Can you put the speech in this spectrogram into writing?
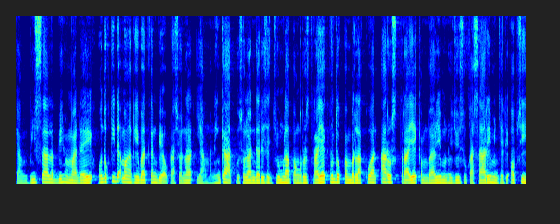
yang bisa lebih memadai untuk tidak mengakibatkan biaya operasional yang meningkat. Usulan dari sejumlah pengurus trayek untuk pemberlakuan arus trayek kembali menuju Sukasari menjadi opsi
